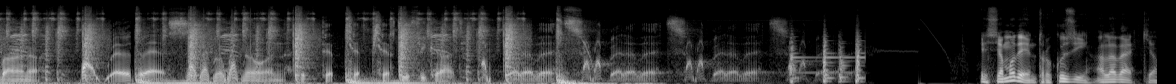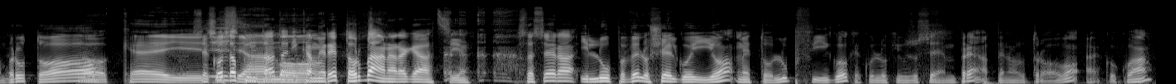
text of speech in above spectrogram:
urbana. Tres, non certificati. Bella vezza, bella vezza, bella vezza. E siamo dentro così, alla vecchia. Brutto. Ok. Seconda ci puntata siamo. di Cameretta Urbana, ragazzi. Stasera il loop ve lo scelgo io. Metto loop figo, che è quello che uso sempre, appena lo trovo. Ecco qua.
